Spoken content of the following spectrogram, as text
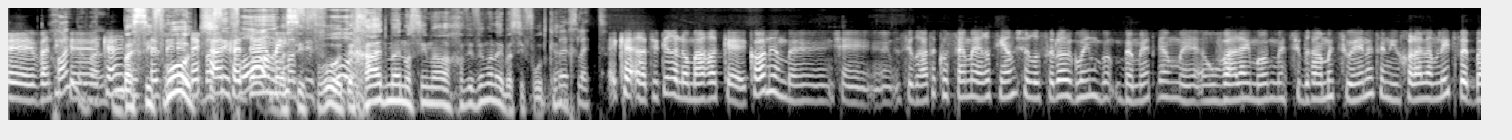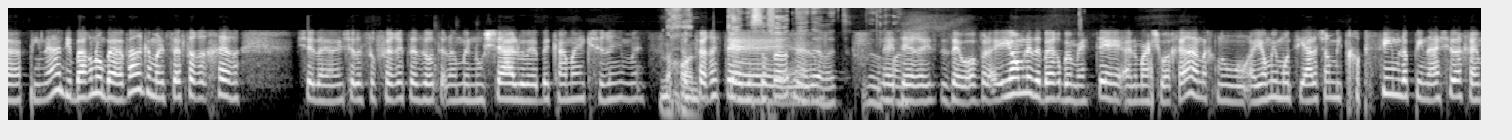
אה, הבנתי נכון, ש... יובל? כן, בספרות. בספרות. אחד מהנושאים החביבים עליי בספרות, כן? בהחלט. כן, רציתי לומר רק אה, קודם, שסדרת הקוסם מארץ ים של רוסלו אלגווין באמת גם אה, אהובה עליי מאוד, סדרה מצוינת, אני יכולה להמליץ, ובפינה דיברנו בעבר גם על ספר אחר. של, ה- של הסופרת הזאת, על המנושל בכמה הקשרים. נכון. סופרת, כן, היא אה, סופרת נהדרת, זה נכון. נהדרת, זהו, אבל היום נדבר באמת אה, על משהו אחר. אנחנו היום היא מוציאה לשם מתחפשים לפינה שלכם.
